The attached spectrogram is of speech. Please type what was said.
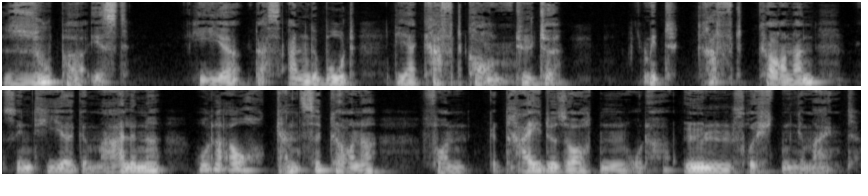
super ist. Hier das Angebot der Kraftkorntüte. Mit Kraftkörnern sind hier gemahlene oder auch ganze Körner von Getreidesorten oder Ölfrüchten gemeint.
